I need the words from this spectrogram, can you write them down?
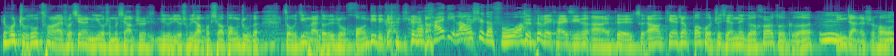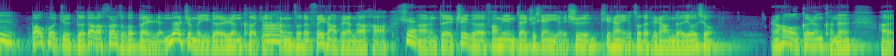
然后主动凑上来说：“先生，你有什么想知，这个有什么想需要帮助的？”走进来都有一种皇帝的感觉，有海底捞式的服务。对，特别开心啊！对，然后天山包括之前那个赫尔佐格影展的时候，嗯包括就得到了赫尔佐格本人的这么一个认可，觉得他们做的非常非常的好。是嗯，对这个方面在之前也是天山也做的非常的优秀。然后我个人可能呃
